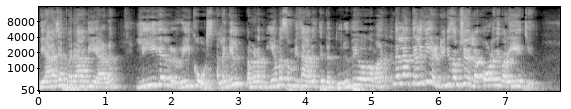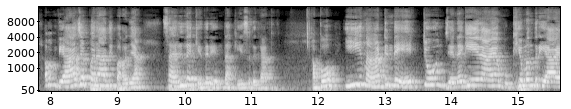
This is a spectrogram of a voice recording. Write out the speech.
വ്യാജ പരാതിയാണ് ലീഗൽ റീകോഴ്സ് അല്ലെങ്കിൽ നമ്മുടെ നിയമ സംവിധാനത്തിന്റെ ദുരുപയോഗമാണ് എന്നെല്ലാം തെളിഞ്ഞു കഴിഞ്ഞു. ഇനി സംശയമില്ല. കോടതി പറയുകയും ചെയ്തു. അപ്പം വ്യാജ പരാതി പറഞ്ഞ സരിതക്കെതിരെ എന്താ കേസ് കേസെടുക്കാത്തത്? അപ്പോ ഈ നാട്ടിന്റെ ഏറ്റവും ജനകീയനായ മുഖ്യമന്ത്രിയായ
